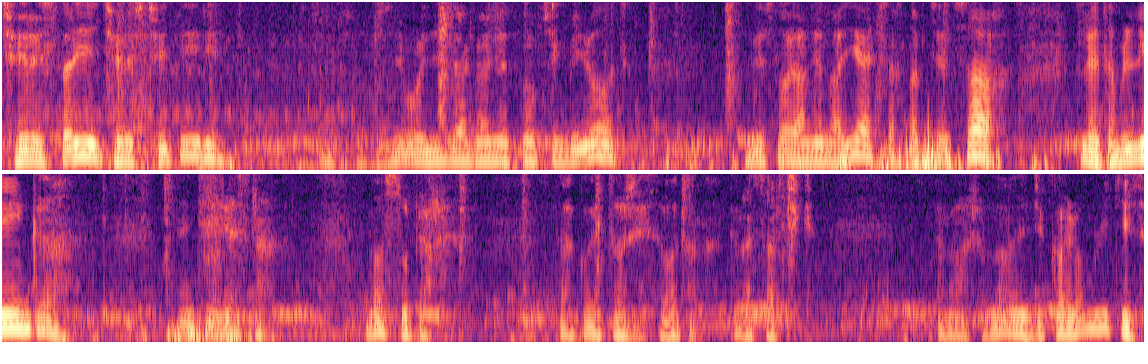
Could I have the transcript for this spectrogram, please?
Через три, через четыре. Зимой нельзя гонять, топчик бьет. Весной они на яйцах, на птенцах. Летом линька. Интересно. Ну, супер. Такой тоже есть. Вот он, красавчик. Ну, и дикарем летит.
